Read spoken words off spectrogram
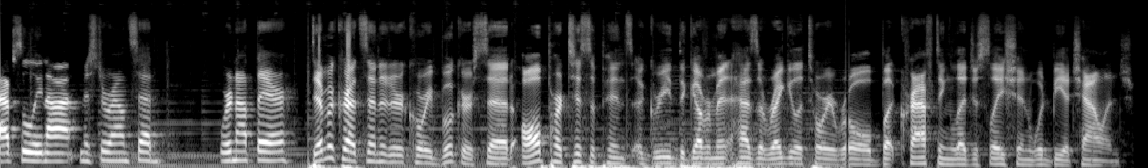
Absolutely not, Mr. Rounds said. We're not there. Democrat Senator Cory Booker said all participants agreed the government has a regulatory role, but crafting legislation would be a challenge.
